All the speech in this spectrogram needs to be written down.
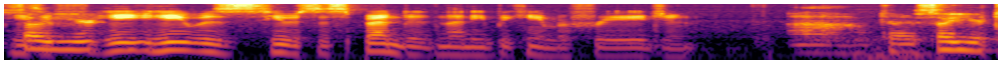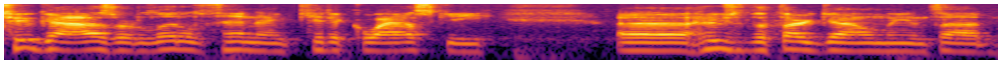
He's So a, you're he he was he was suspended and then he became a free agent. ah, okay. So your two guys are Littleton and Kwiatkowski. Uh, who's the third guy on the inside?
